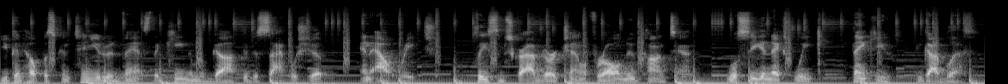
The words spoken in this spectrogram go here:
you can help us continue to advance the kingdom of God through discipleship and outreach. Please subscribe to our channel for all new content. We'll see you next week. Thank you, and God bless.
